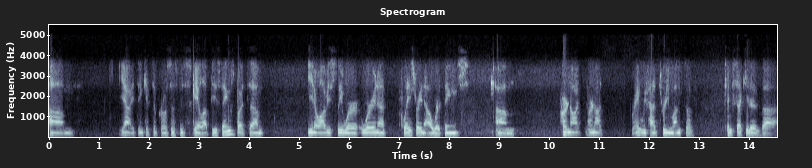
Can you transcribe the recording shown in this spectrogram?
um, yeah, I think it's a process to scale up these things. But um, you know, obviously, we're we're in a place right now where things um, are not are not great. We've had three months of consecutive uh,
